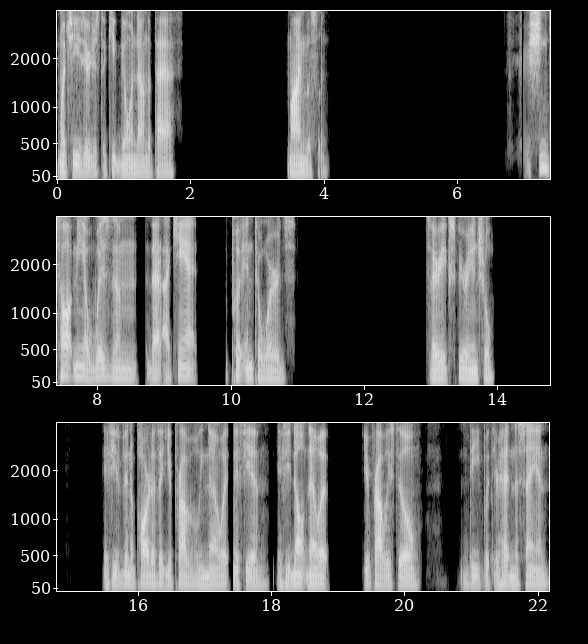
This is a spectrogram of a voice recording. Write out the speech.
Much easier just to keep going down the path mindlessly. She taught me a wisdom that I can't put into words. It's very experiential. If you've been a part of it, you probably know it. If you if you don't know it, you're probably still deep with your head in the sand.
